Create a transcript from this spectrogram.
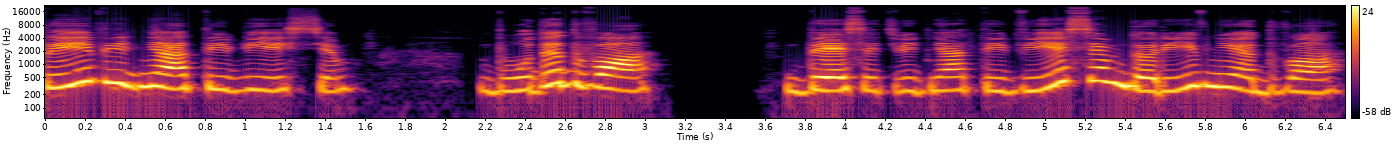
відняти 8 буде 2. 10 відняти 8 дорівнює 2.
